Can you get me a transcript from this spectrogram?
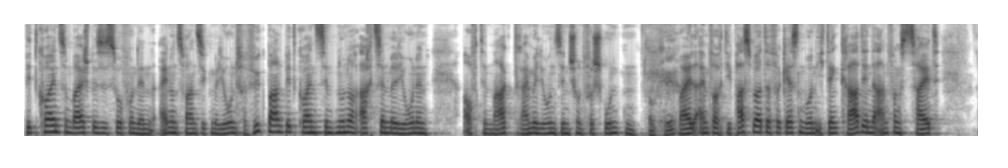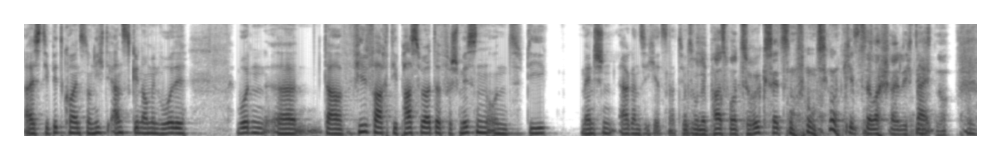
Bitcoin zum Beispiel ist es so, von den 21 Millionen verfügbaren Bitcoins sind nur noch 18 Millionen auf dem Markt. Drei Millionen sind schon verschwunden, okay. weil einfach die Passwörter vergessen wurden. Ich denke, gerade in der Anfangszeit, als die Bitcoins noch nicht ernst genommen wurde, wurden äh, da vielfach die Passwörter verschmissen und die Menschen ärgern sich jetzt natürlich. Und so eine Passwort-Zurücksetzen-Funktion gibt's da wahrscheinlich nicht noch. Und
